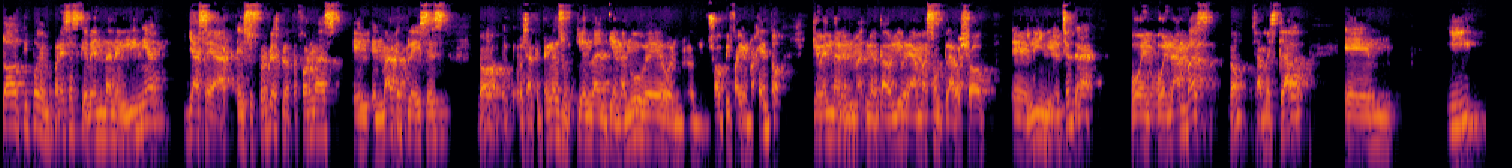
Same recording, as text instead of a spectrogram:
todo tipo de empresas que vendan en línea, ya sea en sus propias plataformas, en, marketplaces, ¿no? O sea, que tengan su tienda en tienda nube o en, Shopify o en Magento, que vendan en Mercado Libre, Amazon, Claro Shop, eh, Línea, etcétera, o en, o en ambas, ¿no? O sea, mezclado. Eh, y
